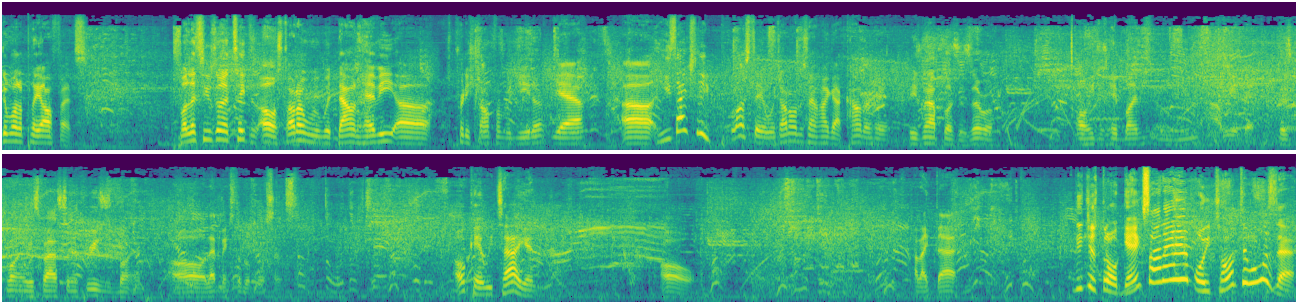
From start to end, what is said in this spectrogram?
didn't want to play offense. But let's see who's going to take this. Oh, start off with, with down heavy. Uh, pretty strong from Vegeta. Yeah. Uh, he's actually plus there, which I don't understand how he got counter hit. He's not plus a zero. Oh, he just hit buttons? Mm-hmm. Ah, we hit that. His button was faster than Frieza's button. Oh, that makes a little bit more sense. Okay, we tagging. Oh. I like that. Did he just throw ganks on him? Or he taunted? What was that?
